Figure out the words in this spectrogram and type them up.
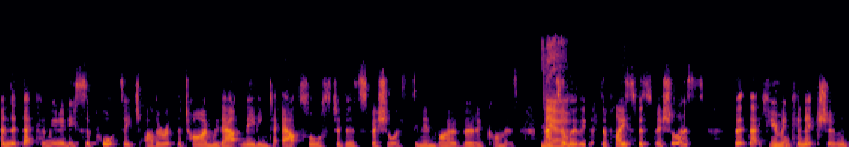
and that that community supports each other at the time without needing to outsource to the specialists in inverted commas. Yeah. Absolutely, there's a place for specialists, but that human connection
